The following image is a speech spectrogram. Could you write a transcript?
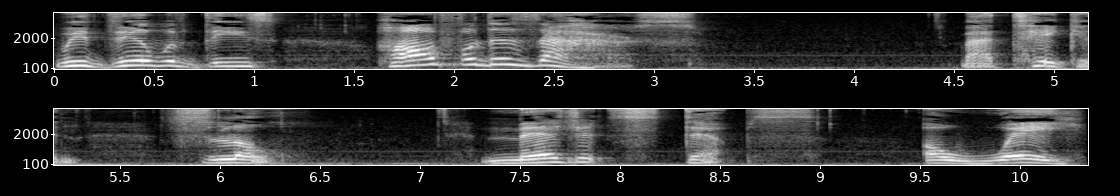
We deal with these harmful desires by taking slow, measured steps away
